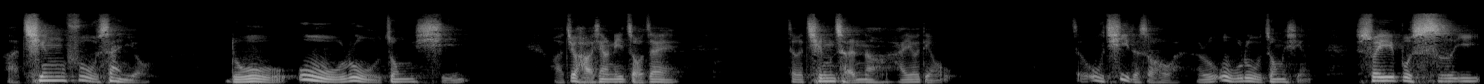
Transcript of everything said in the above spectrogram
啊，亲父善友，如误入中行。”啊，就好像你走在。这个清晨呢，还有点这个雾气的时候啊，如雾入中行，虽不湿衣，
